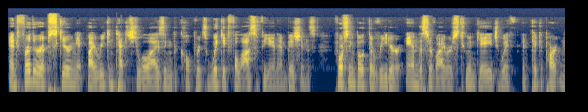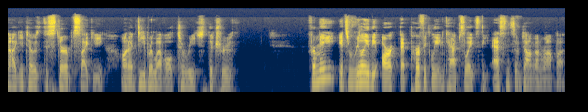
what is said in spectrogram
and further obscuring it by recontextualizing the culprit's wicked philosophy and ambitions, forcing both the reader and the survivors to engage with and pick apart Nagito's disturbed psyche on a deeper level to reach the truth. For me, it's really the arc that perfectly encapsulates the essence of Danganronpa.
